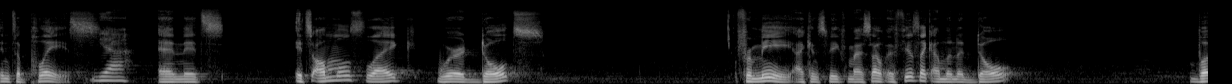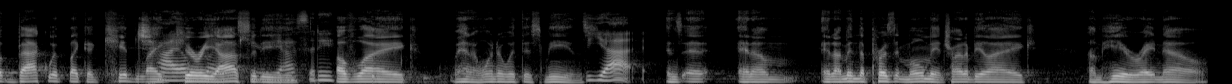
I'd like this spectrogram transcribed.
into place. Yeah, and it's it's almost like we're adults. For me i can speak for myself it feels like i'm an adult but back with like a kid like curiosity, curiosity. of like man i wonder what this means yeah, and, and and i'm and i'm in the present moment trying to be like i'm here right now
